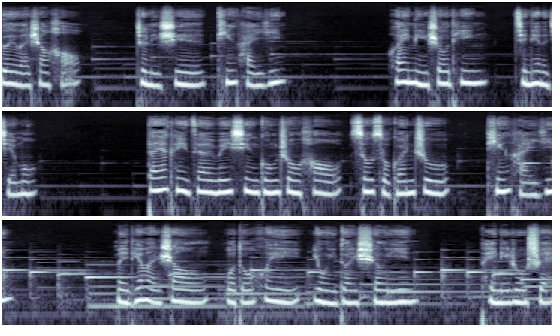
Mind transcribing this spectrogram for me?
各位晚上好，这里是听海音，欢迎你收听今天的节目。大家可以在微信公众号搜索关注“听海音”，每天晚上我都会用一段声音陪你入睡。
